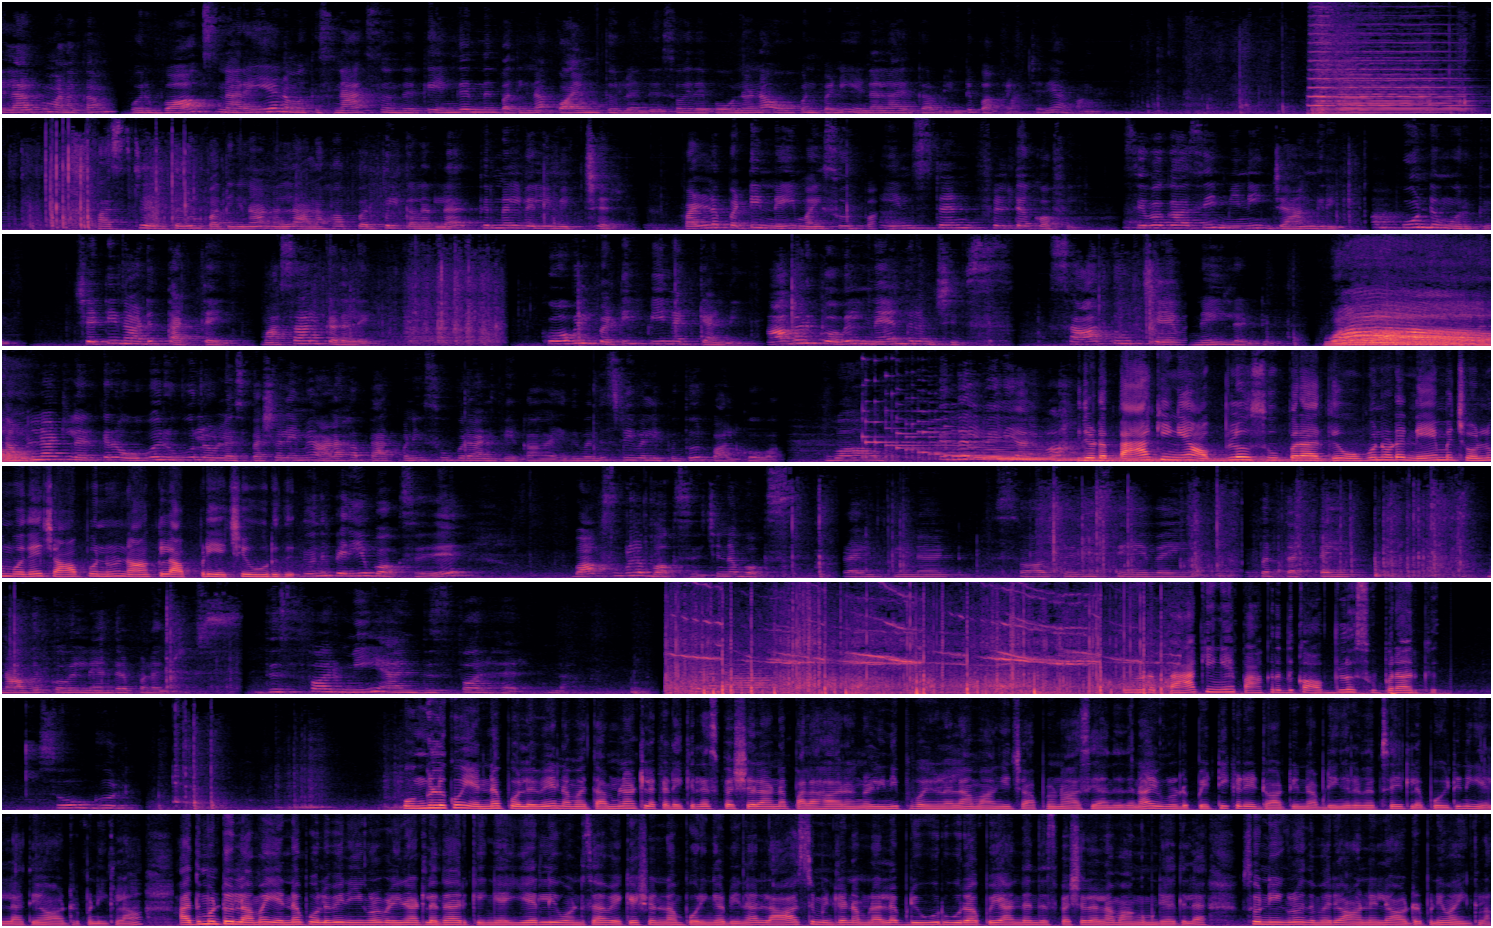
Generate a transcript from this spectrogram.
எல்லாருக்கும் வணக்கம். ஒரு பாக்ஸ் நிறைய நமக்கு ஸ்நாக்ஸ் வந்துருக்கு. எங்க இருந்துன்னு பார்த்தீங்கன்னா கோயம்புத்தூர்ல இருந்து. ஸோ இதை இப்போ ஒன்றுனா ஓப்பன் பண்ணி என்னெல்லாம் இருக்கு அப்படின்ட்டு பார்க்கலாம். சரியா? வாங்க. ஃபர்ஸ்ட் எடுத்ததும் பார்த்தீங்கன்னா நல்ல அழகா பர்பிள் கலர்ல திருநெல்வேலி மிக்சர் பள்ளப்பட்டி நெய் Mysore pa instant filter coffee Sivakasi mini jangiri பூண்டு முறுக்கு. செட்டிநாடு தட்டை. மசால் கடலை. கோவில்பட்டி பீனட் கேண்டி நாகர்கோவில் நேந்திரம் சிப்ஸ் சாத்தூர் சேவ நெய் லட்டு தமிழ்நாட்டுல இருக்கிற ஒவ்வொரு ஊர்ல உள்ள ஸ்பெஷலையுமே அழகா பேக் பண்ணி சூப்பரா அனுப்பியிருக்காங்க. இது வந்து ஸ்ரீவல்லிபுத்தூர் பால்கோவா. வாவ். திருநெல்வேலி அல்வா. இதோட பேக்கிங்கே அவ்வளோ சூப்பராக இருக்குது ஒவ்வொன்றோட நேமை சொல்லும் போதே சாப்பிடணும் நாக்கில் அப்படி எச்சி ஊறுது. இது வந்து பெரிய பாக்ஸு பாக்ஸுக்குள்ள பாக்ஸு சின்ன பாக்ஸ் ஃப்ரைட் பீனட் சாசரி சேவை பெப்பர் தட்டை Nagercoil நேந்திரப்பழ chips this for me and this for her இந்தா பேக்கிங்கே பார்க்குறதுக்கு அவ்வளோ சூப்பராக இருக்குது ஸோ குட் உங்களுக்கும் என்ன போலவே நம்ம தமிழ்நாட்டில் கிடைக்கிற ஸ்பெஷலான பலகாரங்கள் இனிப்பு வகைகளெல்லாம் வாங்கி சாப்பிடணும்னு ஆசையாக இருந்ததுன்னா இவங்களோட பெட்டிக்கடை டாட் இன் அப்படிங்கிற வெப்சைட்டில் போயிட்டு நீங்கள் எல்லாத்தையும் ஆர்டர் பண்ணிக்கலாம். அது மட்டும் இல்லாமல் என்ன போலவே நீங்களும் வெளிநாட்டில் தான் இருக்கீங்க. இயர்லி ஒன்ஸ் தான் வெக்கேஷன்லாம் போகிறீங்க அப்படின்னா லாஸ்ட் மினிட்ல நம்மளால் அப்படி ஊர் ஊராக போய் அந்தந்த ஸ்பெஷலெல்லாம் வாங்க முடியாதுல்ல. ஸோ நீங்களும் இந்த மாதிரி ஆன்லைனில் ஆர்டர் பண்ணி வாங்கிக்கலாம்.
